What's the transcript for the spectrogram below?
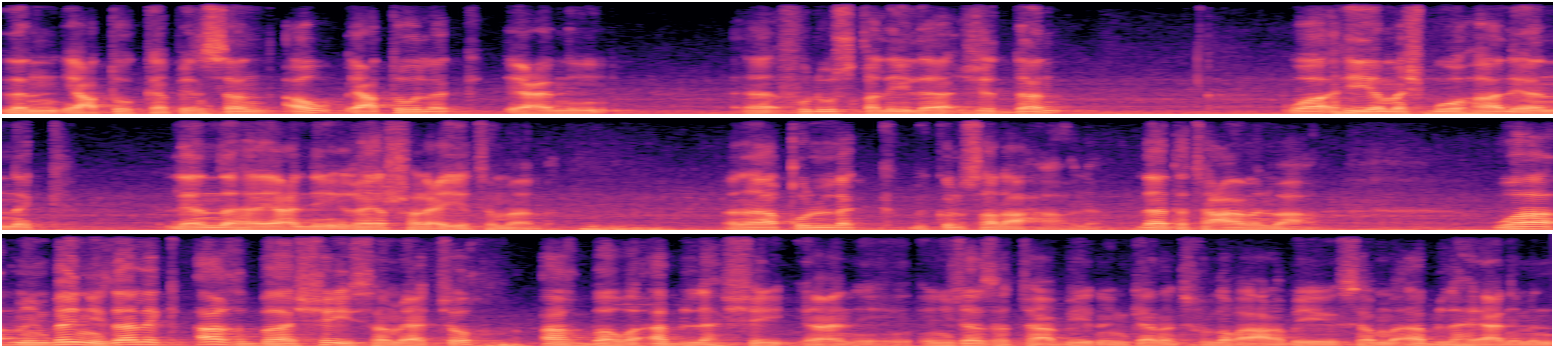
لن يعطوك بنسا أو يعطوا لك يعني فلوس قليلة جدا وهي مشبوهة لأنك لأنها يعني غير شرعية تماما. أنا أقول لك بكل صراحة هنا لا تتعامل معهم. ومن بين ذلك أغبى شيء سمعته أغبى وأبله شيء يعني إنجاز التعبير إن كانت في اللغة العربية يسمى أبله يعني من,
